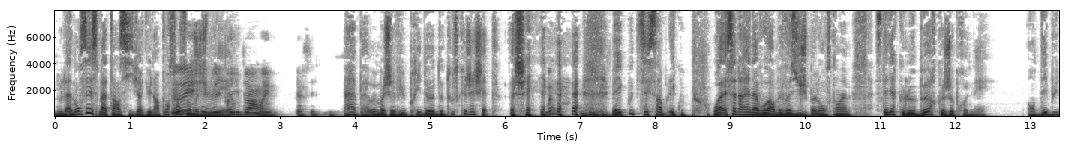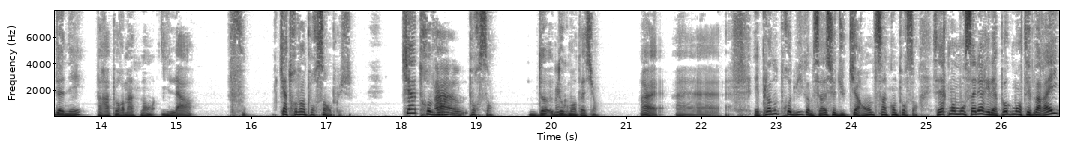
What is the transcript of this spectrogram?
on nous l'a annoncé ce matin, 6,1% sur le Oui, mois de j'ai vu le juillet. prix hein. du pain, oui. Merci. Ah bah ouais, moi j'ai vu le prix de, de tout ce que j'achète. bah écoute, c'est simple. Écoute, ouais, ça n'a rien à voir, mais vas-y, je balance quand même. C'est-à-dire que le beurre que je prenais en début d'année par rapport à maintenant, il a fou 80% en plus. 80% de- d'augmentation. Ouais. euh, et plein d'autres produits comme ça, c'est du 40, 50%. C'est-à-dire que moi, mon salaire, il a pas augmenté pareil,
